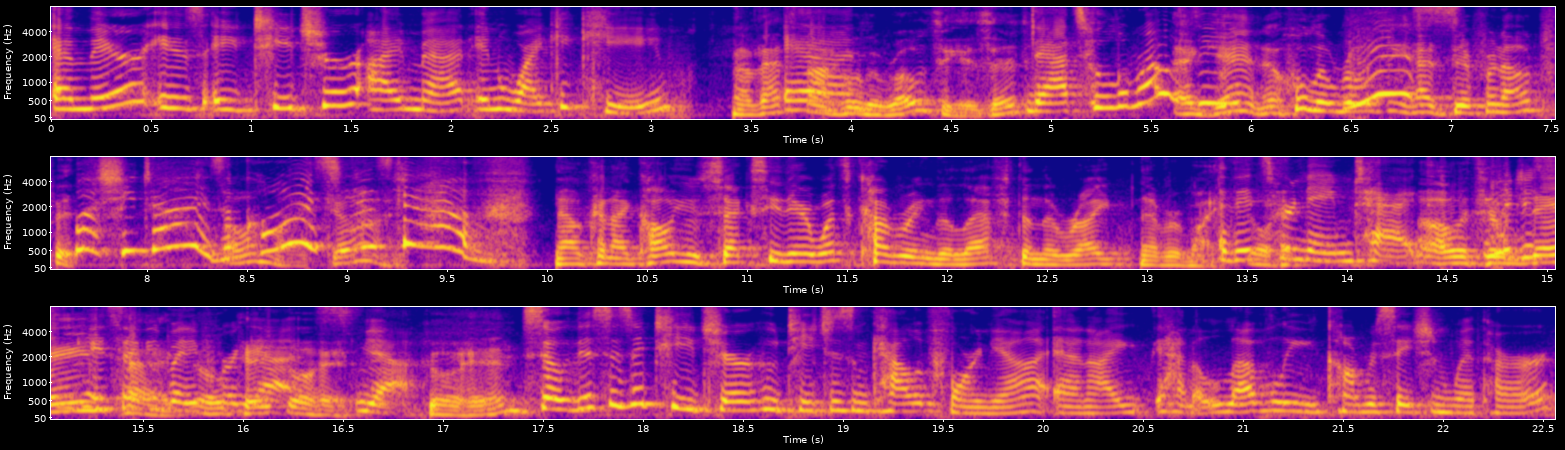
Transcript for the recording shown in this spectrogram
And there is a teacher I met in Waikiki. now that's not Hula Rosie, is it? That's Hula Rosie. Again, Hula Rosie Yes. has different outfits. Well, she does, of Oh course. She has to have. Now, can I call you sexy there? What's covering the left and the right? Never mind. It's her name tag. Oh, it's her just name in case tag. anybody Okay, forgets. go ahead. Yeah. Go ahead. So this is a teacher who teaches in California, and I had a lovely conversation with her.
